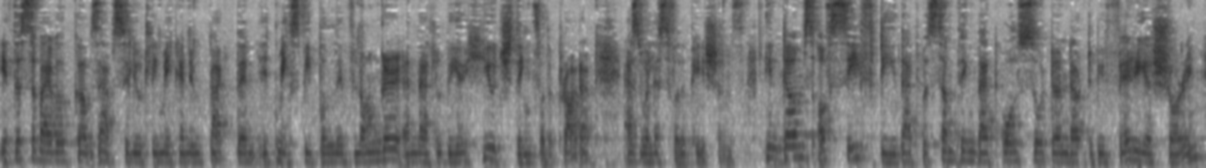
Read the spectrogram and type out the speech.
If the survival curves absolutely make an impact, then it makes people live longer, and that will be a huge thing for the product as well as for the patients. In terms of safety, that was something that also turned out to be very assuring.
